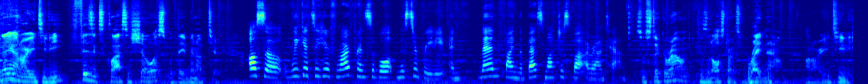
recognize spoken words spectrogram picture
Today on RUTV, physics classes show us what they've been up to. Also, we get to hear from our principal, Mr. Beaudry, and then find the best matcha spot around town. So stick around, because it all starts right now on RUTV.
